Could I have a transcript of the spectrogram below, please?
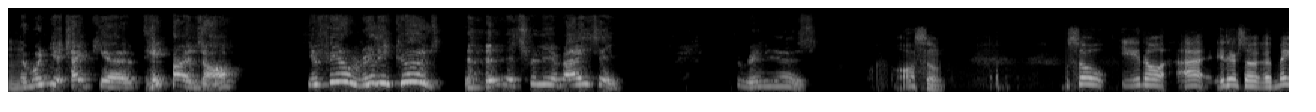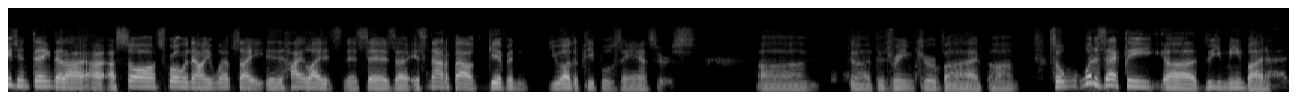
Mm-hmm. And when you take your headphones off, you feel really good. it's really amazing. It really is. Awesome. So you know, I, there's a amazing thing that I, I saw scrolling down your website. It highlights and it says uh, it's not about giving you other people's answers. Uh, the, the Dream Cure vibe. Um, so, what exactly uh, do you mean by that?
